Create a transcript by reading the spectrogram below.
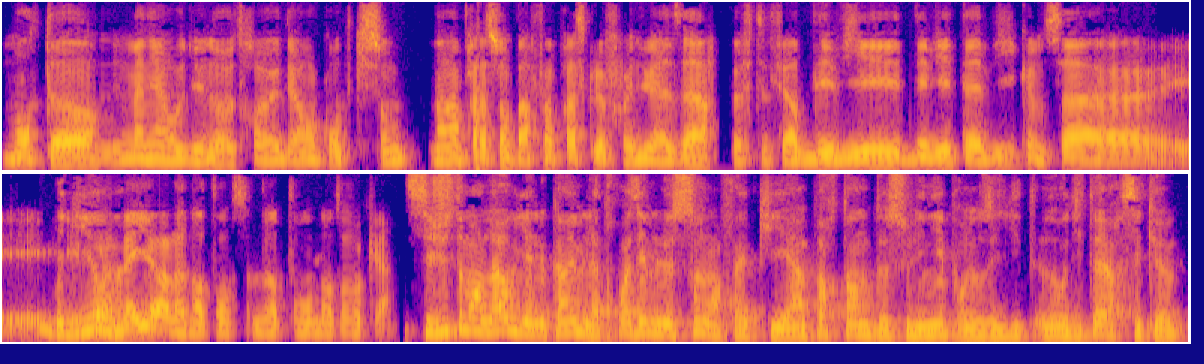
mentor d'une manière ou d'une autre, euh, des rencontres qui sont, on a l'impression parfois presque le fruit du hasard, peuvent te faire dévier, dévier ta vie comme ça euh, et, et pour le meilleur là dans ton dans ton dans ton cas. C'est justement là où il y a quand même la troisième leçon en fait qui est importante de souligner pour nos auditeurs, c'est que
